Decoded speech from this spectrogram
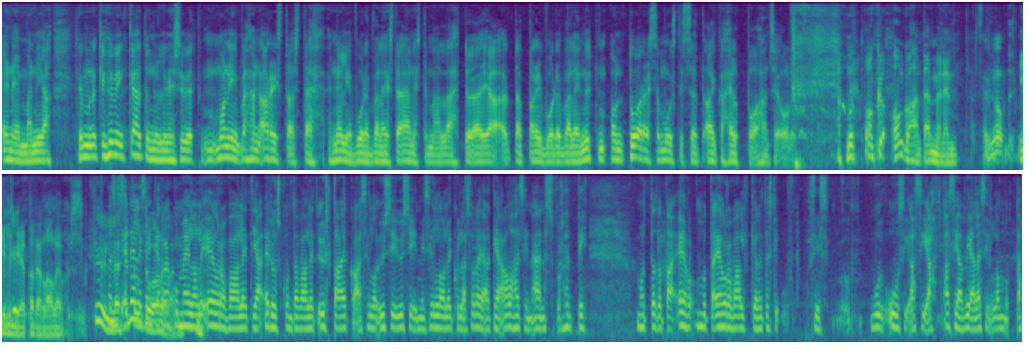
enemmän. Ja semmoinenkin hyvin käytännöllinen syy, että moni vähän aristaa sitä neljän vuoden väleistä äänestämään lähtöä ja, tai parin vuoden välein. Nyt on tuoreessa muistissa, että aika helppoahan se oli. Mut, Onko, onkohan tämmöinen no, ilmiö ky- todella olemassa? Kyllä no siis edellisen kerran, olevan. kun meillä oli eurovaalit ja eduskuntavaalit yhtä aikaa silloin 99, niin silloin oli kyllä sodan jälkeen alhaisin äänestysprosentti. Mutta, tota, euro, mutta eurovaalitkin oli tietysti siis uusi asia, asia vielä silloin, mutta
